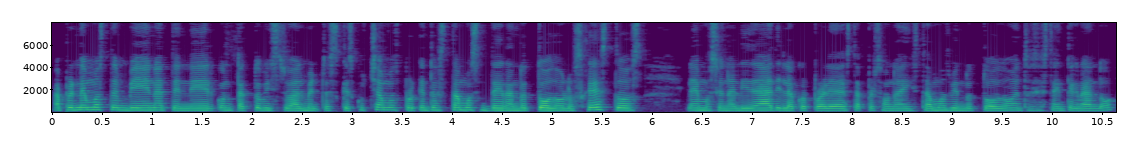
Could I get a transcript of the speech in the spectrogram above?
aprendemos también a tener contacto visual mientras que escuchamos, porque entonces estamos integrando todos los gestos, la emocionalidad y la corporalidad de esta persona y estamos viendo todo, entonces está integrando.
